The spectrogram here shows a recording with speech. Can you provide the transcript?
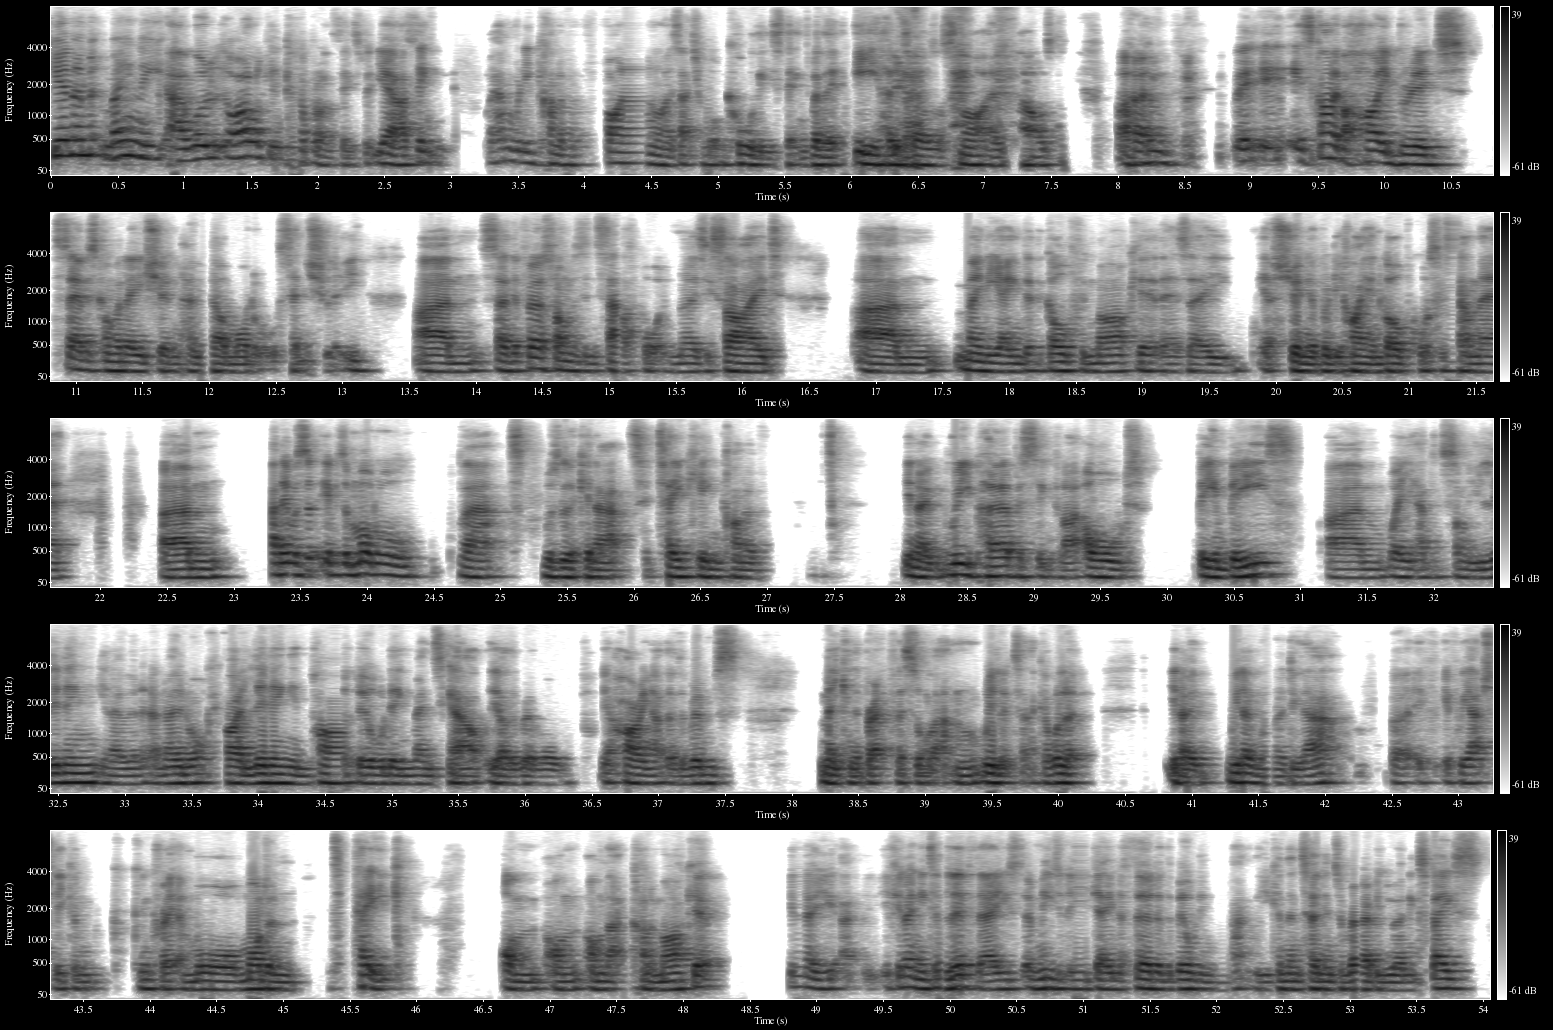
Yeah, no, mainly. Uh, well, I'm looking at a couple of other things, but yeah, I think we haven't really kind of finalised actually what we call these things, whether e hotels yeah. or smart hotels. Um, it, it's kind of a hybrid service accommodation hotel model essentially. Um, so the first one was in Southport in Merseyside, um, mainly aimed at the golfing market. There's a, a string of really high end golf courses down there, um, and it was it was a model that was looking at taking kind of you know repurposing like old B and B's um, where you had somebody living, you know, an, an owner occupied living in part of the building, renting out the other room or you know, hiring out the other rooms, making the breakfast, all that. And we looked at it and go, well, look, you know, we don't want to do that. But if, if we actually can can create a more modern take on on on that kind of market, you know, you, if you don't need to live there, you immediately gain a third of the building back that you can then turn into revenue earning space.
